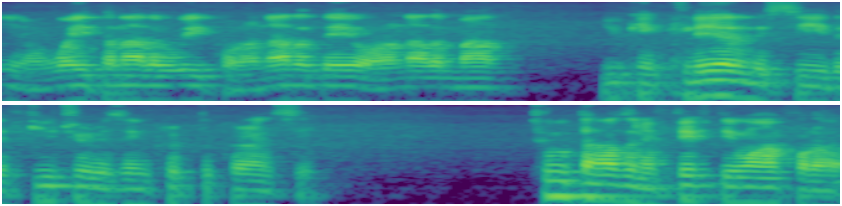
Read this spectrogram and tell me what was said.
you know, wait another week or another day or another month? You can clearly see the future is in cryptocurrency. 2051 for a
